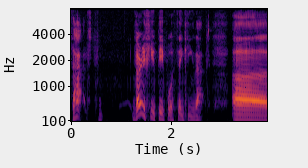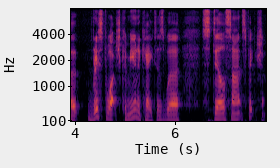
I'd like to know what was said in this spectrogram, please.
that very few people were thinking that uh, wristwatch communicators were still science fiction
